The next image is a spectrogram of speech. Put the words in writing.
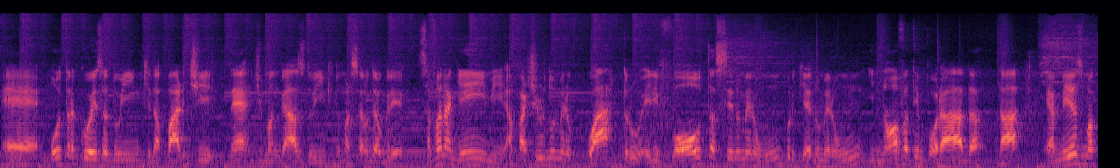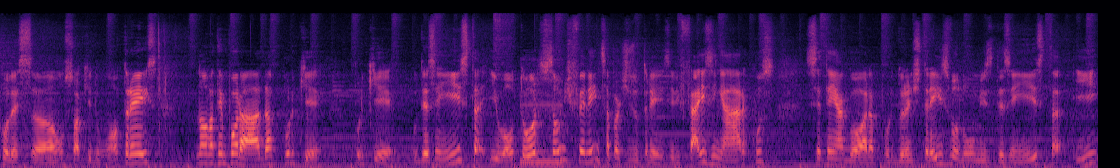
É, outra coisa do Ink, da parte né, de mangás do Ink do Marcelo Delgré. Savannah Game, a partir do número 4, ele volta a ser número 1, porque é número 1 e nova temporada, tá? É a mesma coleção, só que do 1 ao 3, nova temporada, por quê? Porque o desenhista e o autor são diferentes a partir do 3. Ele faz em arcos, você tem agora, por durante três volumes, desenhista e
